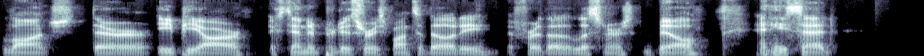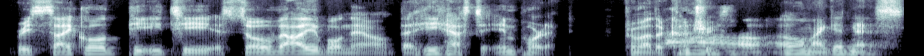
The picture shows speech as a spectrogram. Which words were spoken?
launched their EPR, extended producer responsibility for the listeners bill. And he said, recycled PET is so valuable now that he has to import it from other countries. Oh, oh my goodness.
